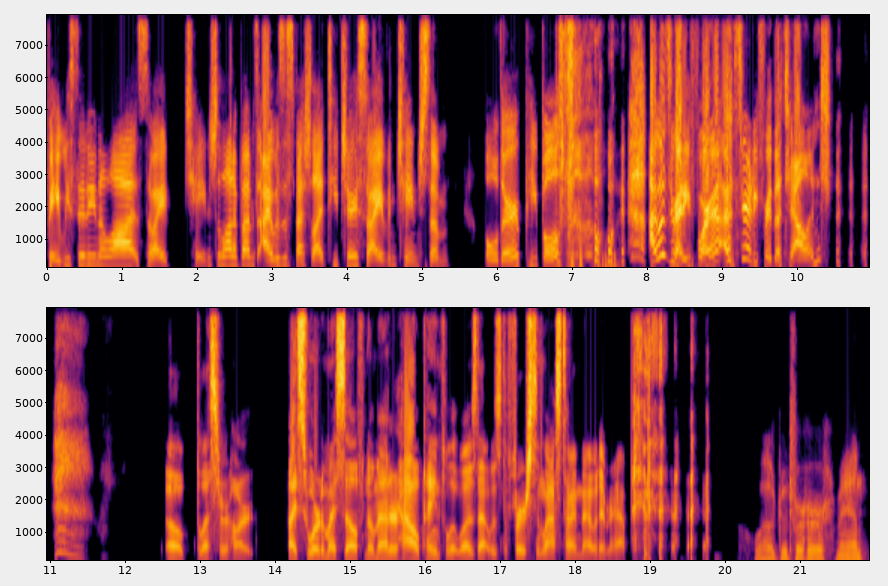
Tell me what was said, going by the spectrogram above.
babysitting a lot, so I changed a lot of bums. I was a special ed teacher, so I even changed some older people. So I was ready for it. I was ready for the challenge. oh, bless her heart. I swore to myself, no matter how painful it was, that was the first and last time that would ever happen. well, good for her, man.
